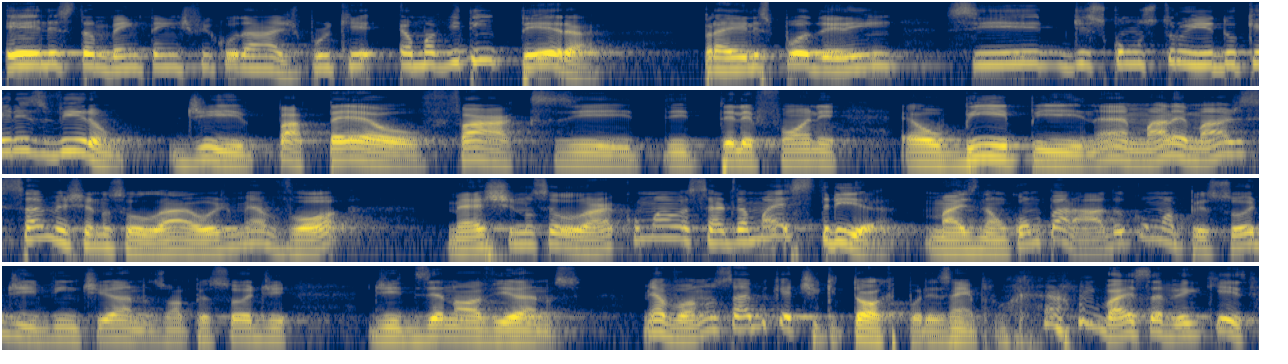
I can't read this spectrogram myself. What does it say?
eles também têm dificuldade, porque é uma vida inteira para eles poderem se desconstruir do que eles viram de papel, fax e de telefone é o bip, né? Malemagem, você sabe mexer no celular. Hoje minha avó mexe no celular com uma certa maestria, mas não comparado com uma pessoa de 20 anos, uma pessoa de, de 19 anos. Minha avó não sabe o que é TikTok, por exemplo. Ela não vai saber o que é isso.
